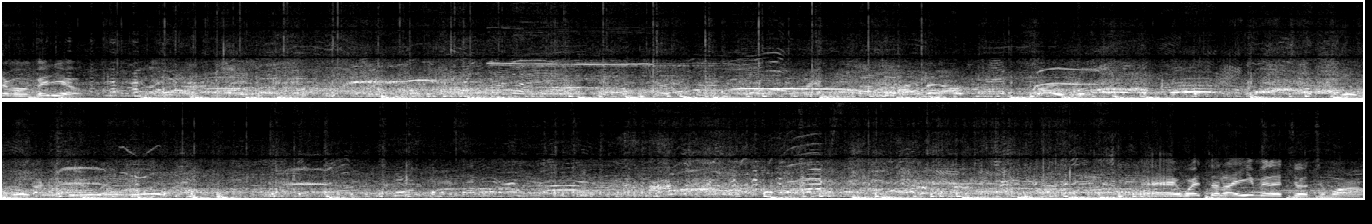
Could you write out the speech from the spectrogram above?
video. Time out. Fireworks. Hey, wait till I email it to you tomorrow.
